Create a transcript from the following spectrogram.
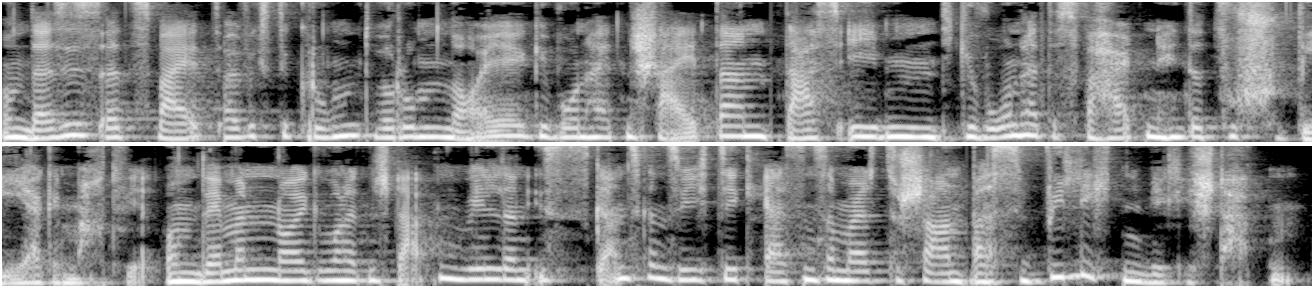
Und das ist der zweithäufigste Grund, warum neue Gewohnheiten scheitern, dass eben die Gewohnheit, das Verhalten dahinter zu schwer gemacht wird. Und wenn man neue Gewohnheiten starten will, dann ist es ganz, ganz wichtig, erstens einmal zu schauen, was will ich denn wirklich starten?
